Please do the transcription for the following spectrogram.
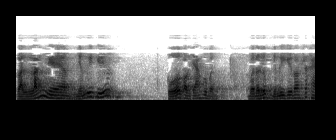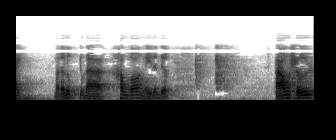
và lắng nghe những ý kiến của con cháu của mình. Và đôi lúc những ý kiến đó rất hay, mà đôi lúc chúng ta không có nghĩ đến được. Tạo một sự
